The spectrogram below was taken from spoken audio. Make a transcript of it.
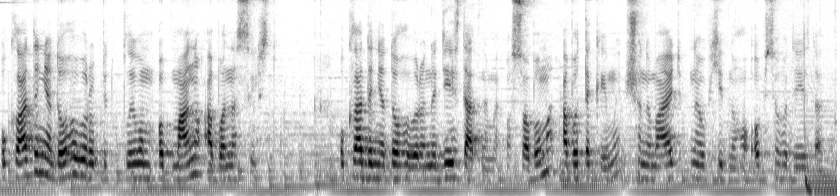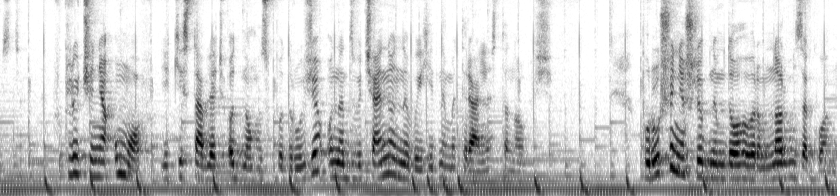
укладення договору під впливом обману або насильства, укладення договору недієздатними особами або такими, що не мають необхідного обсягу дієздатності, включення умов, які ставлять одного з подружжя у надзвичайно невигідне матеріальне становище. Порушення шлюбним договором норм закону,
